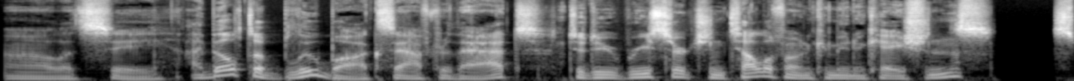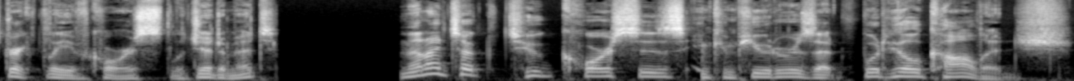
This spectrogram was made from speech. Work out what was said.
uh, let's see, I built a blue box after that to do research in telephone communications, strictly, of course, legitimate. And then I took two courses in computers at Foothill College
